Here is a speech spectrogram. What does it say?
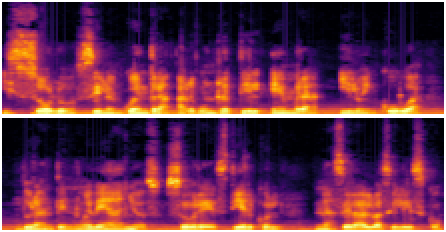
y solo si lo encuentra algún reptil hembra y lo incuba durante nueve años sobre estiércol, nacerá el basilisco.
